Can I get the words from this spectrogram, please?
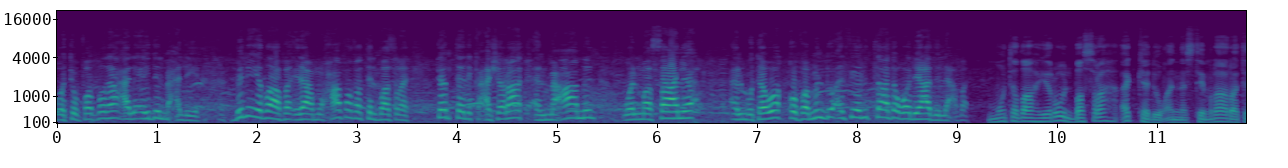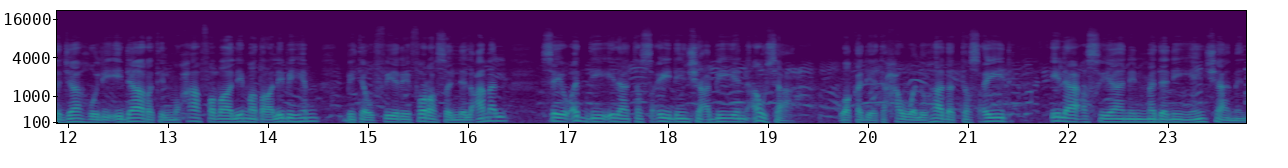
وتفضلها على الأيدي المحلية. بالإضافة إلى محافظة البصرة تمتلك عشرات المعامل والمصانع المتوقفة منذ 2003 ولهذه اللحظة. متظاهرو البصرة أكدوا أن استمرار تجاهل إدارة المحافظة لمطالبهم بتوفير فرص للعمل سيؤدي إلى تصعيد شعبي أوسع وقد يتحول هذا التصعيد إلى عصيان مدني شامل.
